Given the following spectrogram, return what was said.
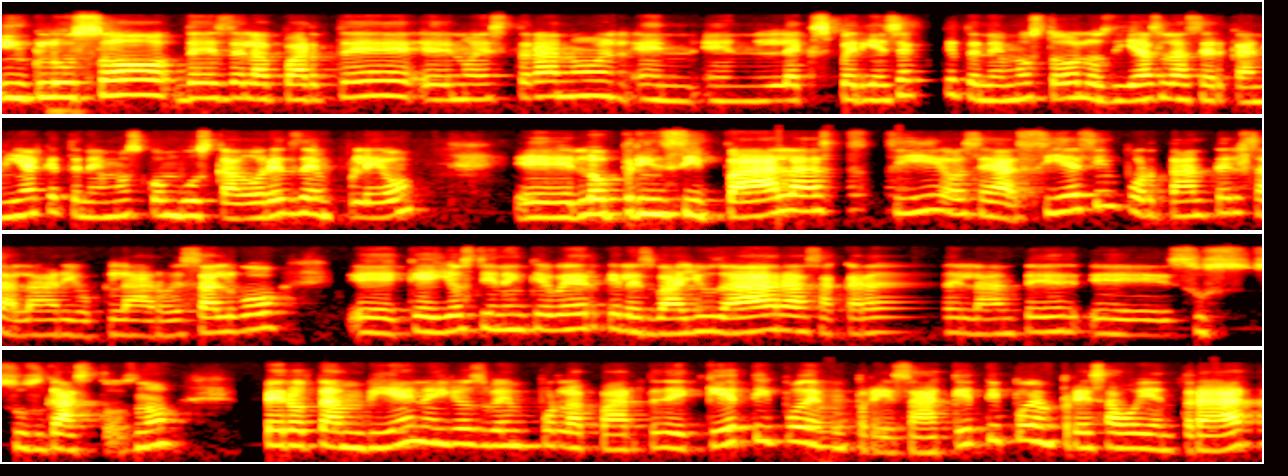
Incluso desde la parte eh, nuestra, ¿no? En, en, la experiencia que tenemos todos los días, la cercanía que tenemos con buscadores de empleo, eh, lo principal, así, o sea, sí es importante el salario, claro, es algo eh, que ellos tienen que ver que les va a ayudar a sacar adelante sus, sus gastos, ¿no? pero también ellos ven por la parte de qué tipo de empresa, a qué tipo de empresa voy a entrar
